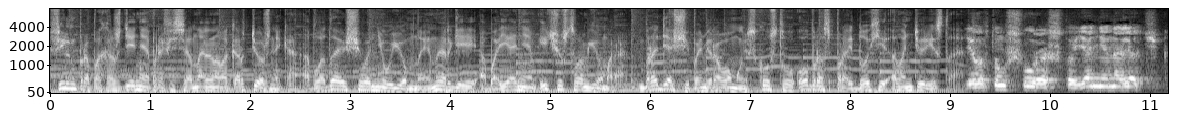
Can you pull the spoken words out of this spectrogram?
Фильм про похождение профессионального картежника, обладающего неуемной энергией, обаянием и чувством юмора. Бродящий по мировому искусству образ пройдохи-авантюриста. Дело в том, Шура, что я не налетчик.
